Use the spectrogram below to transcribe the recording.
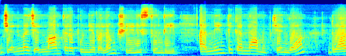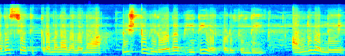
జన్మ జన్మాంతర పుణ్యబలం క్షీణిస్తుంది. అన్నింటికన్నా ముఖ్యంగా ద్వాదశ్యతిక్రమణ వలన విష్ణు విరోధ భీతి ఏర్పడుతుంది. అందువల్లే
